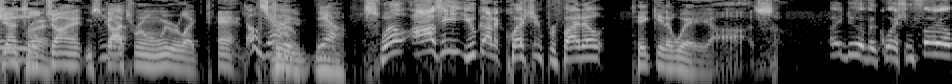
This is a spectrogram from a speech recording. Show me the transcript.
Gentle Right. Giant and Scott's Room when we were like ten. oh It's yeah, true. yeah. Yeah. Swell Ozzy, you got a question for Phideaux? Take it away, Oz. I do have a question, Phideaux.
